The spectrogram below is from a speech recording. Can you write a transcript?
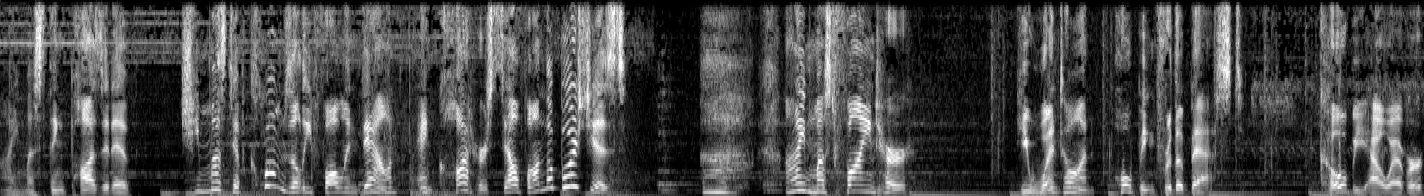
I must think positive. She must have clumsily fallen down and caught herself on the bushes. I must find her. He went on, hoping for the best. Kobe, however,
